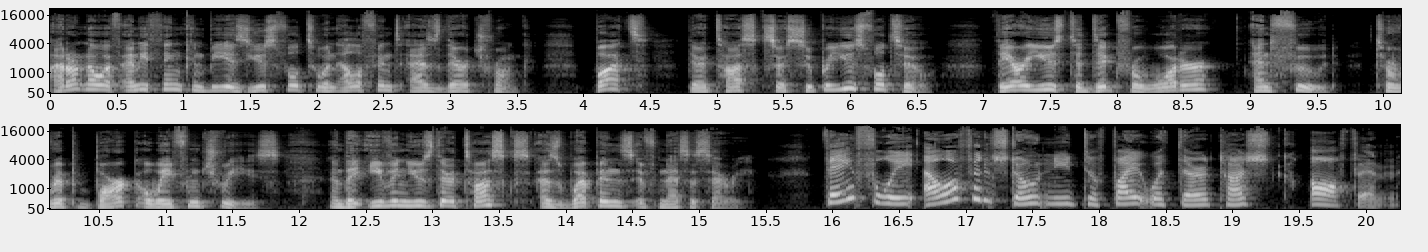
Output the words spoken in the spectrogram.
I don't know if anything can be as useful to an elephant as their trunk, but their tusks are super useful too. They are used to dig for water and food, to rip bark away from trees, and they even use their tusks as weapons if necessary. Thankfully, elephants don't need to fight with their tusks often.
